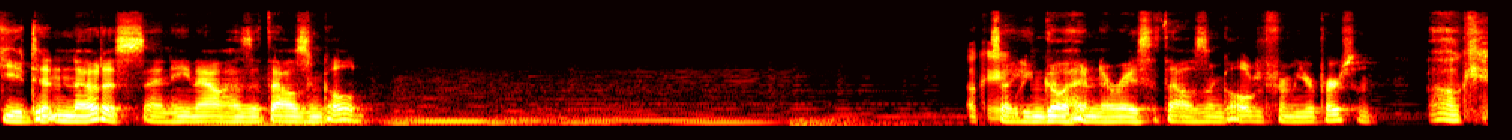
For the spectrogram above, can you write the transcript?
You didn't notice, and he now has a thousand gold. Okay. so you can go ahead and erase a thousand gold from your person. Okay.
